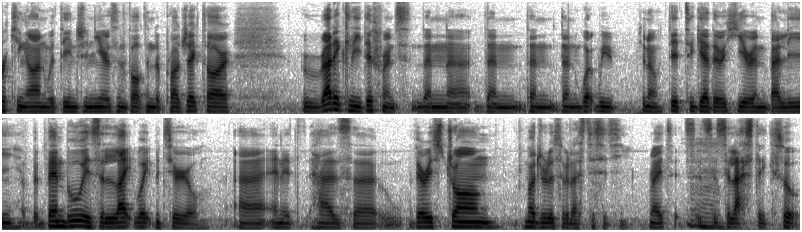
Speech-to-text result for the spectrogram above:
working on with the engineers involved in the project are radically different than uh, than than than what we you know did together here in Bali. B- bamboo is a lightweight material, uh, and it has uh, very strong modulus of elasticity, right? It's, mm. it's, it's, mm. elastic. So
